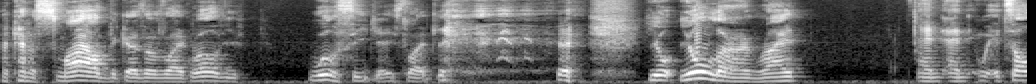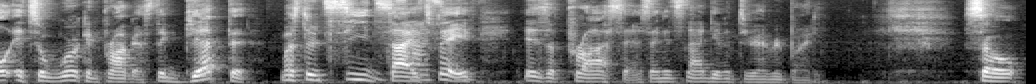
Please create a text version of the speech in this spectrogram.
I kind of smiled because I was like, well, you, we'll see, Jace. Like you'll you'll learn, right? And and it's all it's a work in progress. To get the mustard seed sized faith is a process, and it's not given to everybody. So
